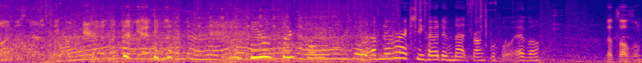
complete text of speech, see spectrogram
on, just trying to see how could get. He was so funny. My god. I've never actually heard him that drunk before, ever. That's awesome.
